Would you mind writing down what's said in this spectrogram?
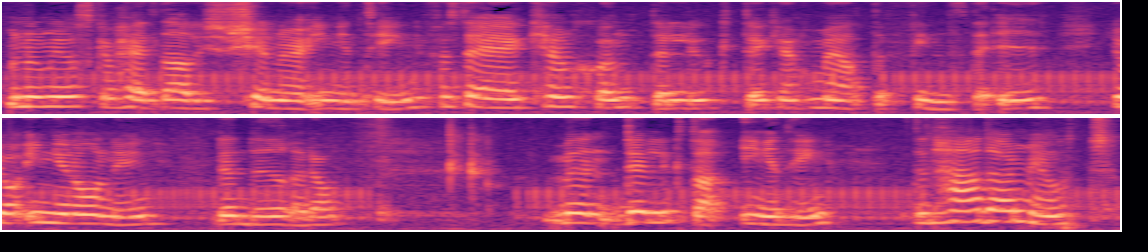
Men om jag ska vara helt ärlig så känner jag ingenting. Fast det är kanske inte lukt, det är kanske mer att det finns det i. Jag har ingen aning, den dyra då. Men den luktar ingenting. Den här däremot.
